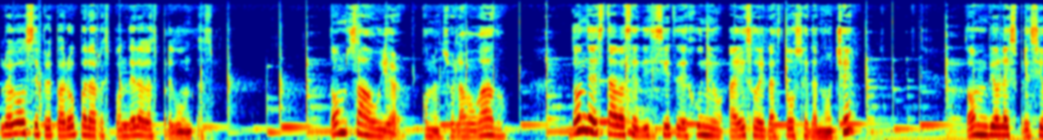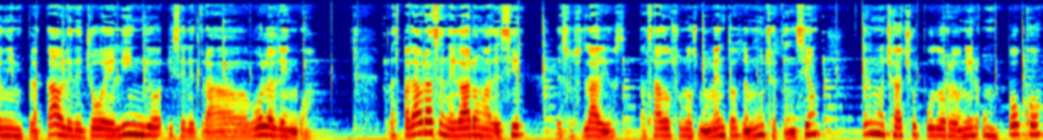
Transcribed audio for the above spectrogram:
Luego se preparó para responder a las preguntas. Tom Sawyer, comenzó el abogado. ¿Dónde estabas el 17 de junio a eso de las 12 de la noche? Tom vio la expresión implacable de Joe el indio y se le trabó la lengua. Las palabras se negaron a decir de sus labios. Pasados unos momentos de mucha tensión, el muchacho pudo reunir un poco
